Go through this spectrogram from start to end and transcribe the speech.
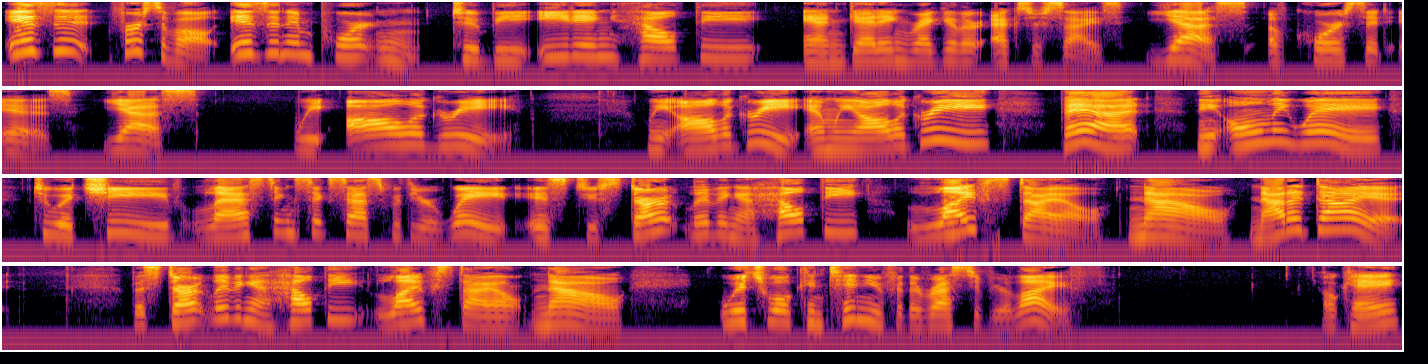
Is it, first of all, is it important to be eating healthy and getting regular exercise? Yes, of course it is. Yes, we all agree. We all agree, and we all agree that the only way to achieve lasting success with your weight is to start living a healthy lifestyle now, not a diet, but start living a healthy lifestyle now, which will continue for the rest of your life. Okay?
